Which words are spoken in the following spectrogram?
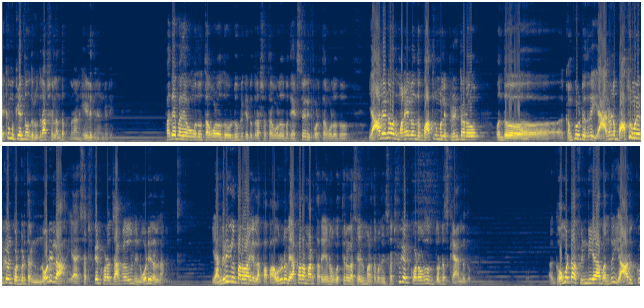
ಏಕಮುಖಿ ಅಂತ ಒಂದು ರುದ್ರಾಕ್ಷ ಇಲ್ಲ ಅಂತ ನಾನು ಹೇಳಿದ್ದೀನಿ ಆಲ್ರೆಡಿ ಪದೇ ಪದೇ ಹೋಗೋದು, ತಗೊಳ್ಳೋದು ಡೂಪ್ಲಿಕೇಟ್ ರುದ್ರಾಕ್ಷ ತಗೊಳ್ಳೋದು, ಮತ್ತು ಎಕ್ಸ್ರೇ ರಿಪೋರ್ಟ್ ತಗೊಳ್ಳೋದು. ಯಾರೇನೋ ಒಂದು ಮನೆಯಲ್ಲಿ ಒಂದು ಬಾತ್ರೂಮಲ್ಲಿ ಪ್ರಿಂಟರು ಒಂದು ಕಂಪ್ಯೂಟರ್ ಇದ್ರೆ ಯಾರನ್ನೋ ಬಾತ್ರೂಮಲ್ಲಿ ಇಟ್ಕೊಂಡು ಕೊಟ್ಬಿಡ್ತಾರೆ. ನೀನು ನೋಡಿಲ್ಲ ಸರ್ಟಿಫಿಕೇಟ್ ಕೊಡೋ ಜಾಗಗಳು ನೀವು ನೋಡಿರಲ್ಲ. ಈ ಅಂಗಡಿಗಳು ಪರವಾಗಿಲ್ಲ, ಪಾಪ ಅವ್ರೂ ವ್ಯಾಪಾರ ಮಾಡ್ತಾರೆ, ಏನೋ ಗೊತ್ತಿರಲ್ಲ ಸೇಲ್ ಮಾಡ್ತಾ ಬರ್ತೀನಿ. ಸರ್ಟಿಫಿಕೇಟ್ ಕೊಡೋದು ದೊಡ್ಡ ಸ್ಕ್ಯಾಮ್ ಇದು. ಗೌರ್ಮೆಂಟ್ ಆಫ್ ಇಂಡಿಯಾ ಬಂದು ಯಾರಿಗೂ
